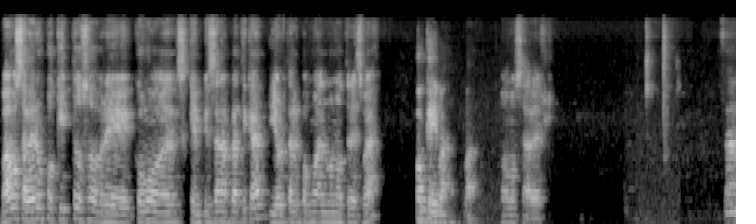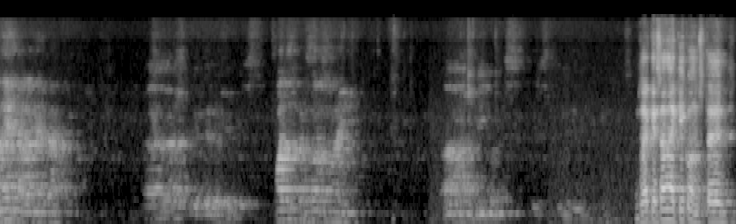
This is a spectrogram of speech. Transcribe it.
Vamos a ver un poquito sobre cómo es que empiezan a platicar y ahorita le pongo al 1-3, ¿va? Ok, va, va. Vamos a ver. La neta, la neta. ¿Cuántas personas son ahí? Ah, amigos. O sea, que están aquí con ustedes.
